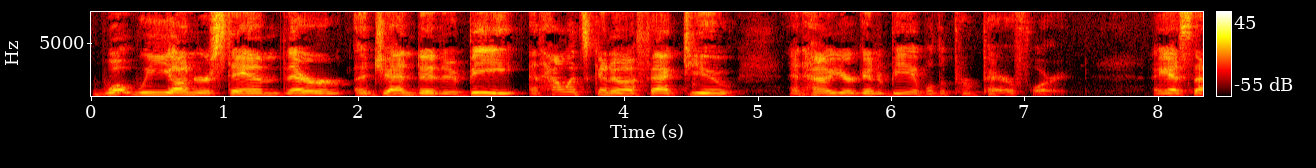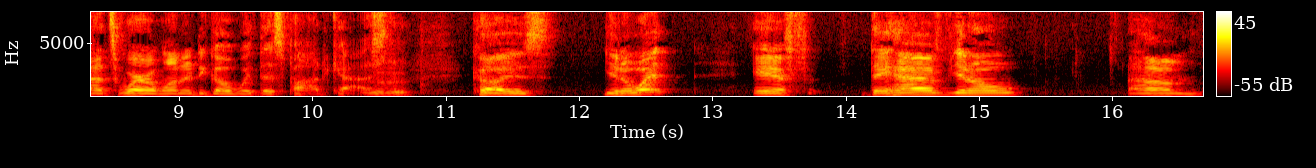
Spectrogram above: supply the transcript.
what we understand their agenda to be, and how it's going to affect you, and how you're going to be able to prepare for it. I guess that's where I wanted to go with this podcast. Because, you know what? If they have, you know, um,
